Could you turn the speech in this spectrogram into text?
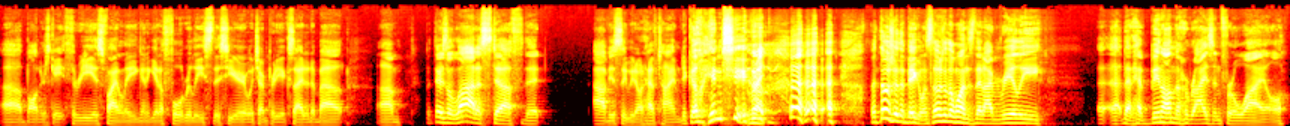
Uh, Baldur's Gate 3 is finally going to get a full release this year, which I'm pretty excited about. Um, but there's a lot of stuff that obviously we don't have time to go into. Right. but those are the big ones. Those are the ones that I'm really, uh, that have been on the horizon for a while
